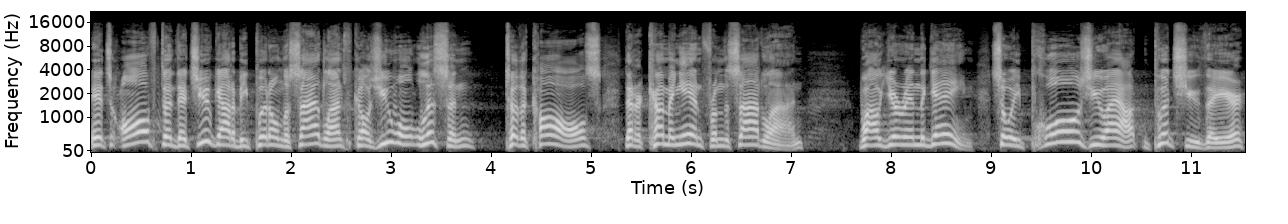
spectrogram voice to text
It's often that you've got to be put on the sidelines because you won't listen to the calls that are coming in from the sideline while you're in the game. So he pulls you out and puts you there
